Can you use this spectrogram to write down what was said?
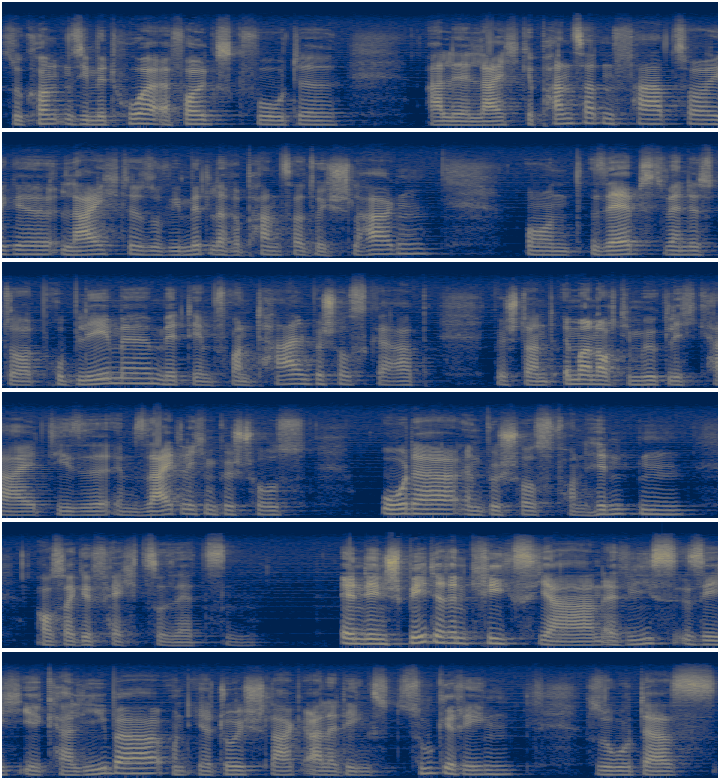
So konnten sie mit hoher Erfolgsquote alle leicht gepanzerten Fahrzeuge, leichte sowie mittlere Panzer durchschlagen. Und selbst wenn es dort Probleme mit dem frontalen Beschuss gab, bestand immer noch die Möglichkeit, diese im seitlichen Beschuss oder im Beschuss von hinten außer Gefecht zu setzen. In den späteren Kriegsjahren erwies sich ihr Kaliber und ihr Durchschlag allerdings zu gering, so dass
